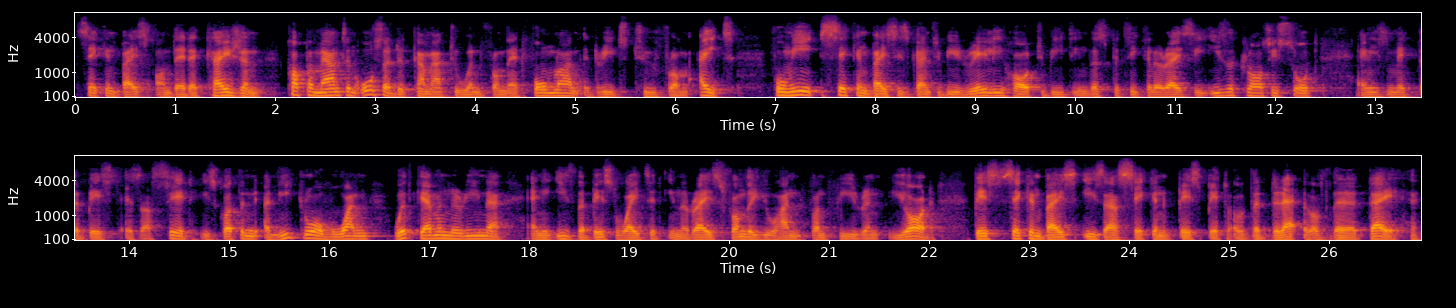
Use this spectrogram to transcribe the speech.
second base on that occasion. Copper Mountain also did come out to win from that form line. It reads two from eight. For me, second base is going to be really hard to beat in this particular race. He is a classy sort and he's met the best, as I said. He's got a, a neat draw of one with Gavin Lerena, and he is the best weighted in the race from the Johan van Vuuren yard. Best second base is our second best bet of the of the day.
